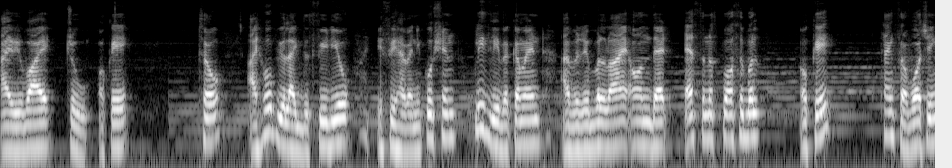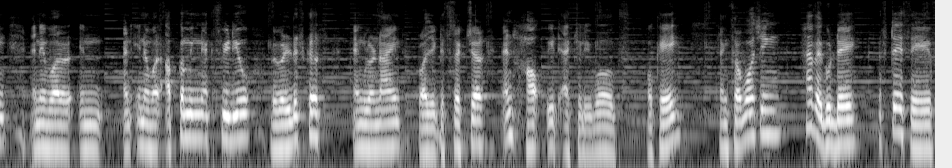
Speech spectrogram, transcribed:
IVY true okay? So I hope you like this video. If you have any question, please leave a comment. I will reply on that as soon as possible. Okay. Thanks for watching and in our, in, and in our upcoming next video, we will discuss Angular 9 project structure and how it actually works. Okay. Thanks for watching. Have a good day. Stay safe.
